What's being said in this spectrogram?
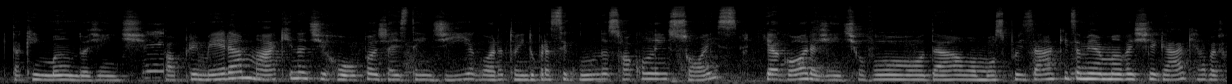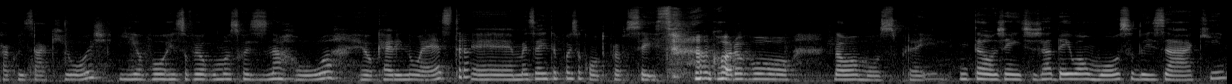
que tá queimando a gente. A primeira máquina de roupa eu já estendi, agora tô indo pra segunda só com lençóis. E agora, gente, eu vou dar o almoço pro Isaac. A minha irmã vai chegar, que ela vai ficar com o Isaac hoje. E eu vou resolver algumas coisas na rua. Eu quero ir no extra. É, mas aí depois eu conto pra vocês. agora eu vou dar o almoço pra ele. Então, gente, já dei o almoço do Isaac.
